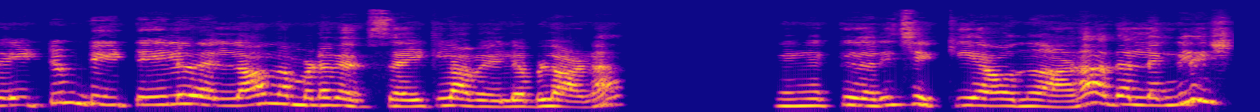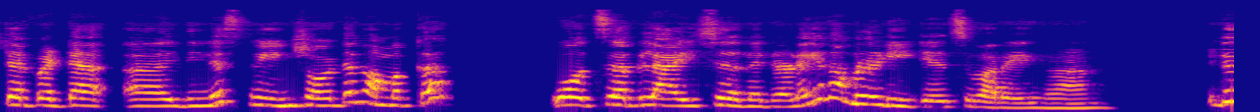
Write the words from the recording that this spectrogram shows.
റേറ്റും ഡീറ്റെയിലും എല്ലാം നമ്മുടെ വെബ്സൈറ്റിൽ അവൈലബിൾ ആണ്. നിങ്ങൾക്ക് കയറി ചെക്ക് ചെയ്യാവുന്നതാണ്. അതല്ലെങ്കിൽ ഇഷ്ടപ്പെട്ട ഇതിന്റെ സ്ക്രീൻഷോട്ട് നമുക്ക് വാട്സാപ്പിൽ അയച്ചു തന്നിട്ടുണ്ടെങ്കിൽ നമ്മൾ ഡീറ്റെയിൽസ് പറയുന്നതാണ്. ഇത്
